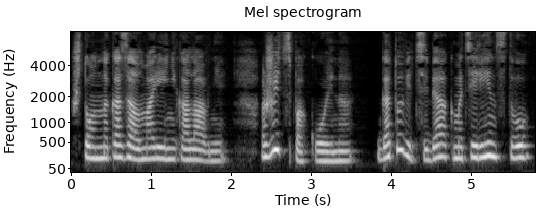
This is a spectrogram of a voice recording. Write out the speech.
что он наказал Марии Николаевне, жить спокойно, готовить себя к материнству,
